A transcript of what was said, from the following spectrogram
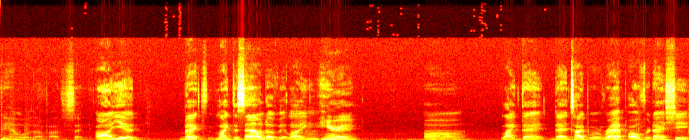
damn, what was I about to say? Oh yeah, back to, like the sound of it, like Mhm. hearing, um, like that that type of rap over that shit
